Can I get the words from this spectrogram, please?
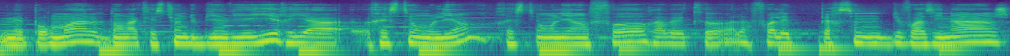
mais pour moi, dans la question du bien vieillir, il y a rester en lien, rester en lien fort avec euh, à la fois les personnes du voisinage,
